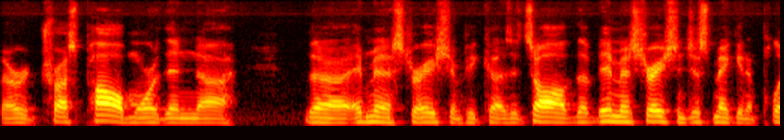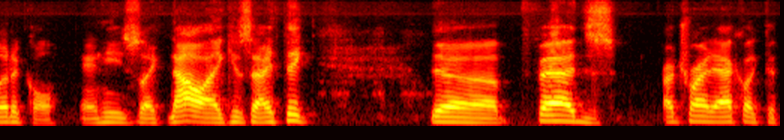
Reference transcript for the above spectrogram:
or trust Powell more than uh, the administration because it's all the administration just making it political. And he's like, now, I guess I think the feds are trying to act like to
